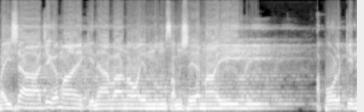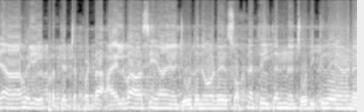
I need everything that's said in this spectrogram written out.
പൈശാചികമായ കിനാവാണോ എന്നും സംശയമായി. അപ്പോൾ കിനാവിൽ പ്രത്യക്ഷപ്പെട്ട അയൽവാസിയായ ജൂതനോട് സ്വപ്നത്തിൽ തന്നെ ചോദിക്കുകയാണ്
